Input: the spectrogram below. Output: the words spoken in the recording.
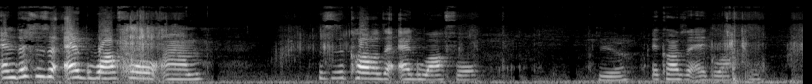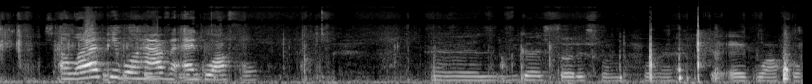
And this is an egg waffle. Um, this is called the egg waffle. Yeah. It calls it egg waffle. A lot of people have an egg waffle. And you guys saw this one before, the egg waffle.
